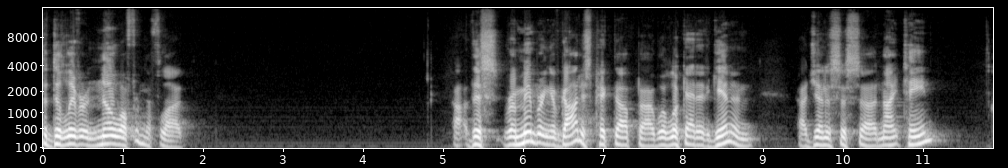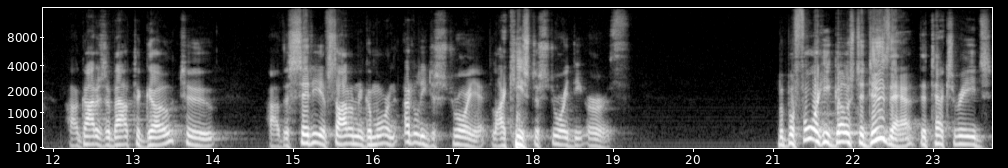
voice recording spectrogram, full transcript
to deliver Noah from the flood. Uh, this remembering of God is picked up. Uh, we'll look at it again in uh, Genesis uh, 19. Uh, God is about to go to uh, the city of Sodom and Gomorrah and utterly destroy it, like He's destroyed the earth. But before He goes to do that, the text reads,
